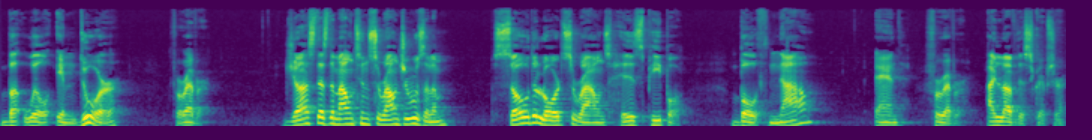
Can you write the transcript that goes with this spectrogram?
but will endure forever. Just as the mountains surround Jerusalem, so the Lord surrounds his people, both now and forever. I love this scripture.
